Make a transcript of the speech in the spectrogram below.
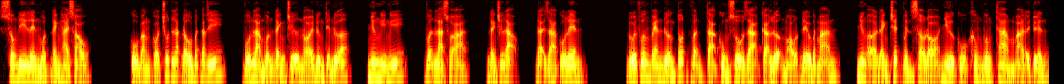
xông đi lên một đánh hai sáu. Cổ băng có chút lắc đầu bất đắc dĩ, vốn là muốn đánh chữ nói đường tiến nữa, nhưng nghĩ nghĩ, vẫn là xóa, đánh chữ đạo, đại gia cố lên. Đối phương ven đường tốt vận tả cùng sổ dạ cả lượng máu đều bất mãn nhưng ở đánh chết vần sau đó như cũ không bông tham mà đợi tuyến,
